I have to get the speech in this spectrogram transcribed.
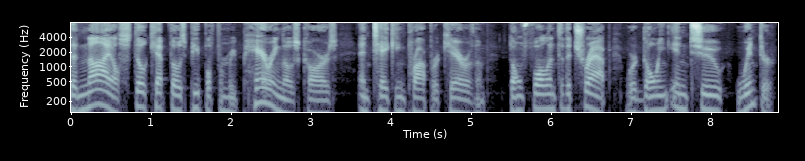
denial still kept those people from repairing those cars and taking proper care of them. Don't fall into the trap. We're going into winter,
